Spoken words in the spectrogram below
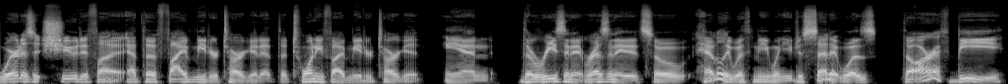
where does it shoot if I at the five meter target, at the 25 meter target? And the reason it resonated so heavily with me when you just said it was the RFB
